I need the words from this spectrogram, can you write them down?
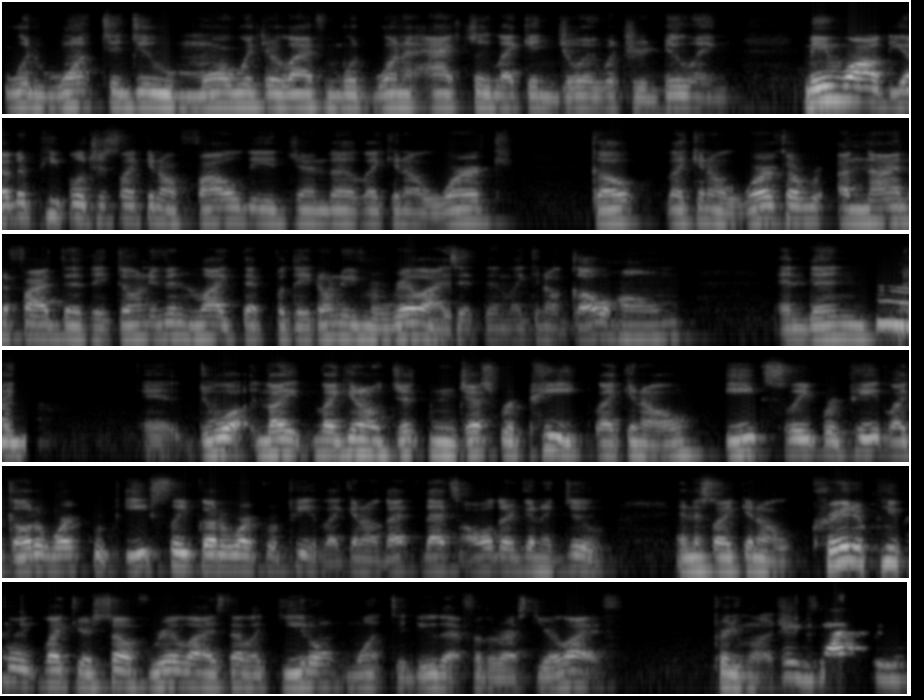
would want to do more with your life and would want to actually like enjoy what you're doing. Meanwhile the other people just like you know follow the agenda like you know work go like you know work a, a, nine to five that they don't even like that but they don't even realize it then like you know go home and then mm-hmm. like eh, do like like you know just just repeat like you know eat sleep repeat like go to work eat sleep go to work repeat like you know that that's all they're gonna do And it's like, you know, creative people like yourself realize that like you don't want to do that for the rest of your life, pretty much. Exactly.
